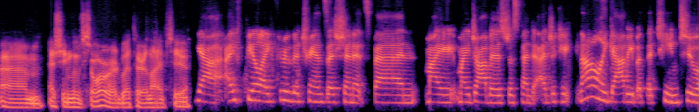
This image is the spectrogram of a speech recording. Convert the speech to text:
um, as she moves forward with her life too. Yeah, I feel like through the transition, it's been my my job has just been to educate not only Gabby but the team too.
